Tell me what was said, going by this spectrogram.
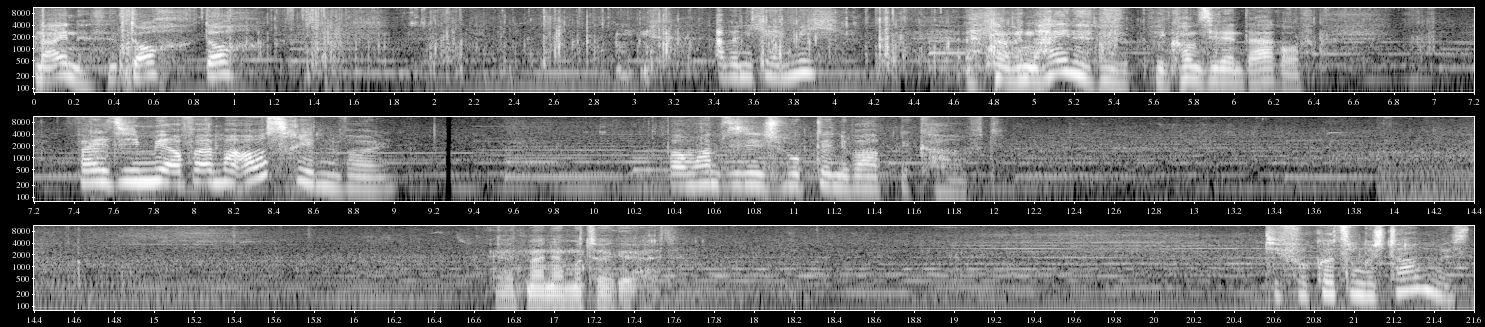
nein, doch, doch. Aber nicht an mich. Aber nein, wie kommen Sie denn darauf? Weil Sie mir auf einmal ausreden wollen. Warum haben Sie den Schmuck denn überhaupt gekauft? Er hat meiner Mutter gehört. Die vor kurzem gestorben ist.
